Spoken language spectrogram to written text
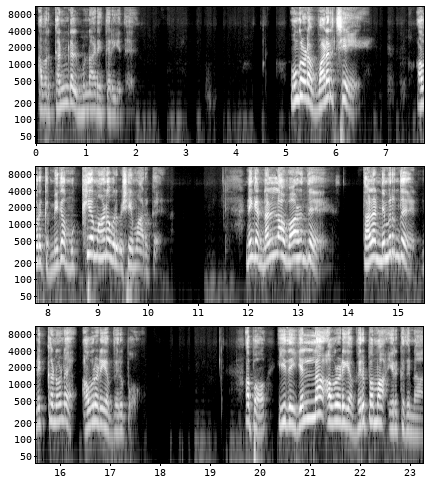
அவர் கண்கள் முன்னாடி தெரியுது. உங்களோட வளர்ச்சி அவருக்கு மிக முக்கியமான ஒரு விஷயமா இருக்கு. நீங்கள் நல்லா வாழ்ந்து தலை நிமிர்ந்து நிற்கணும்னு அவருடைய விருப்பம். அப்போ இது எல்லாம் அவருடைய விருப்பமாக இருக்குதுன்னா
